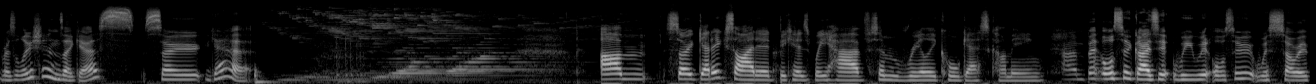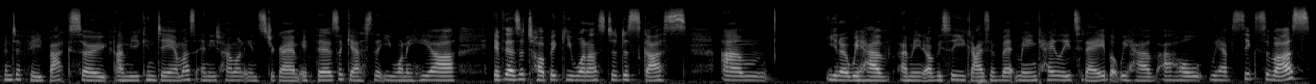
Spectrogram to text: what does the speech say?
resolutions, I guess. So yeah. Um, so get excited because we have some really cool guests coming. Um, but also, guys, it, we would also we're so open to feedback. So um, you can DM us anytime on Instagram if there's a guest that you want to hear, if there's a topic you want us to discuss. Um, you know, we have. I mean, obviously, you guys have met me and Kaylee today, but we have a whole. We have six of us,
